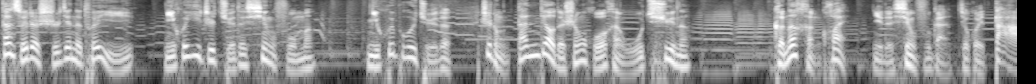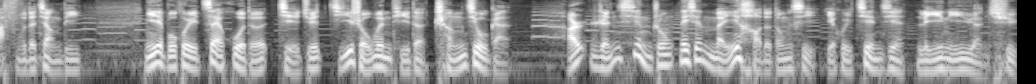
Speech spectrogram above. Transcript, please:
但随着时间的推移，你会一直觉得幸福吗？你会不会觉得这种单调的生活很无趣呢？可能很快你的幸福感就会大幅的降低，你也不会再获得解决棘手问题的成就感。而人性中那些美好的东西也会渐渐离你远去。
